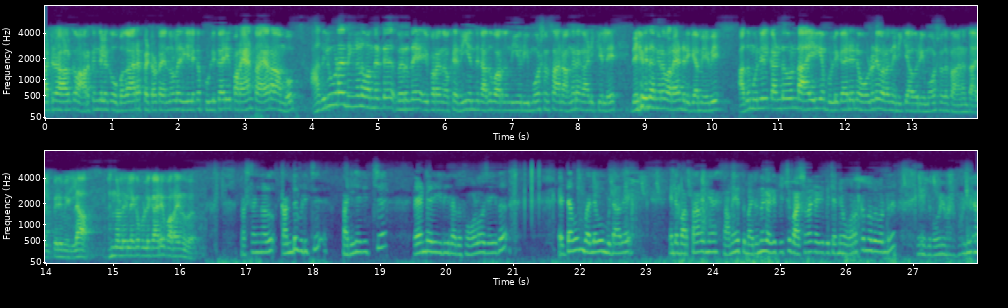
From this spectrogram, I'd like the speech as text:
മറ്റൊരാൾക്ക് ആർക്കെങ്കിലൊക്കെ ഉപകാരപ്പെട്ടോട്ടെ എന്നുള്ള രീതിയിലൊക്കെ പുള്ളിക്കാരി പറയാൻ തയ്യാറാകുമ്പോൾ അതിലൂടെ നിങ്ങൾ വന്നിട്ട് വെറുതെ ഈ പറയുന്ന ഓക്കെ നീ എന്തിനാ? അത് പറഞ്ഞു നീ ഒരു ഇമോഷണൽ സാധനം അങ്ങനെ കാണിക്കല്ലേ? ദൈവം അങ്ങനെ പറയാണ്ടിരിക്കാം മേ ബി അത് മുന്നിൽ കണ്ടുകൊണ്ടായിരിക്കാം പുള്ളിക്കാരി തന്നെ ഓൾറെഡി പറയുന്നത് എനിക്ക് ആ ഒരു ഇമോഷണൽ സാധനം താല്പര്യമില്ല എന്നുള്ളതിലേക്ക് പുള്ളിക്കാരി പറയുന്നത്. പ്രശ്നങ്ങൾ കണ്ടുപിടിച്ച് പരിഹരിച്ച് വേണ്ട രീതിയിൽ അത് ഫോളോ ചെയ്ത് എട്ടവും വല്ലവും വിടാതെ എന്റെ ഭർത്താവിനെ സമയത്ത് മരുന്ന് കഴിപ്പിച്ച് ഭക്ഷണം കഴിപ്പിച്ച് എന്നെ ഉറക്കുന്നത് കൊണ്ട് എനിക്ക് പോലും കുഴപ്പമില്ല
